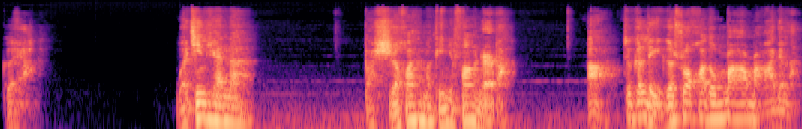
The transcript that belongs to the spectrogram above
哥呀，我今天呢，把实话他妈给你放这儿吧，啊，这跟磊哥说话都麻麻的了，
